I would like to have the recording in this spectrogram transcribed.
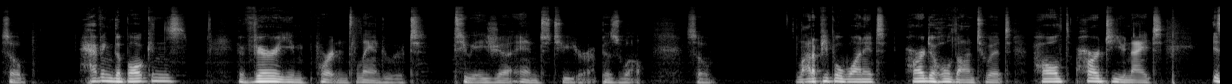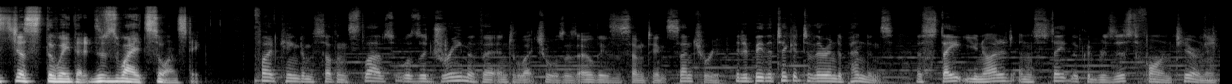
So having the Balkans, a very important land route to Asia and to Europe as well. So a lot of people want it, hard to hold on to it, hard, hard to unite. It's just the way that it, this is why it's so unstable. The unified kingdom of southern Slavs was a dream of their intellectuals as early as the 17th century. It'd be the ticket to their independence, a state united and a state that could resist foreign tyranny.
